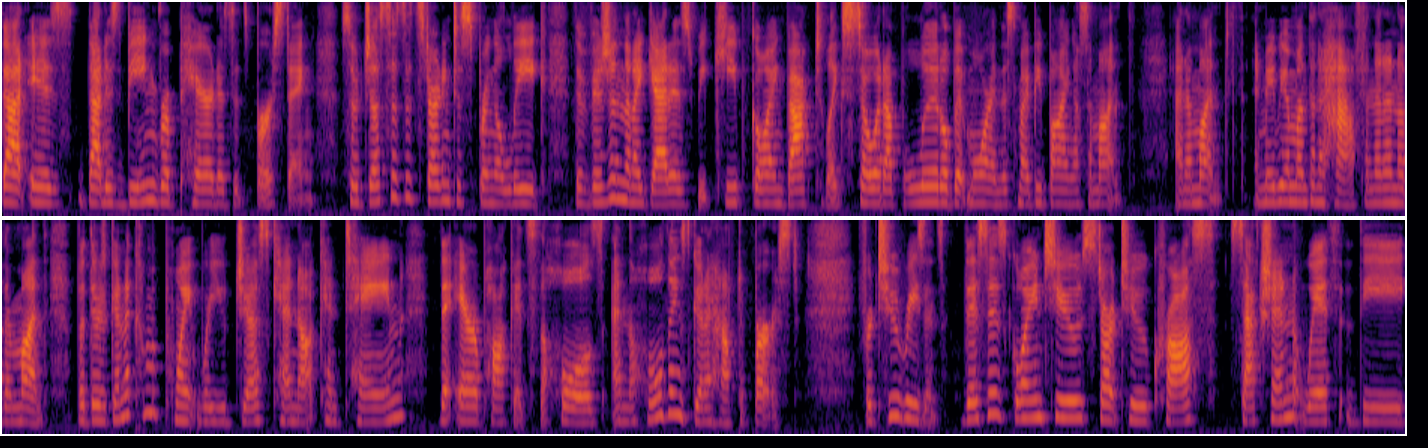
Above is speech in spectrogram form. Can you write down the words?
that is that is being repaired as it's bursting. So just as it's starting to spring a leak, the vision that I get is we keep going back to like sew it up a little bit more and this might be buying us a month and a month and maybe a month and a half and then another month. But there's going to come a point where you just cannot contain the air pockets, the holes, and the whole thing's going to have to burst for two reasons. This is going to start to cross section with the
